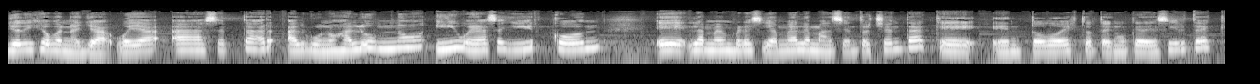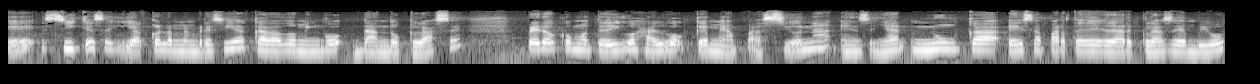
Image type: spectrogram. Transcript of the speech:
yo dije, bueno, ya voy a aceptar algunos alumnos y voy a seguir con eh, la membresía Mi Alemán 180, que en todo esto tengo que decirte que sí que seguía con la membresía cada domingo dando clase, pero como te digo es algo que me apasiona enseñar, nunca esa parte de dar clase en vivo,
